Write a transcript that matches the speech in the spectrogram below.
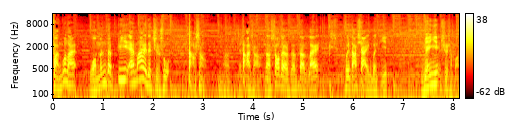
反过来，我们的 BMI 的指数大上啊大涨。那稍等会儿，咱来回答下一个问题：原因是什么？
